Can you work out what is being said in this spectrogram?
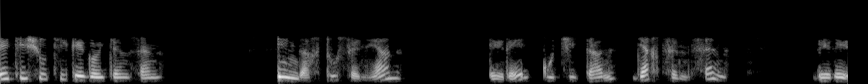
Beti xutik egoiten zen. Indartu zenean, ere kutsitan jartzen zen, bere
